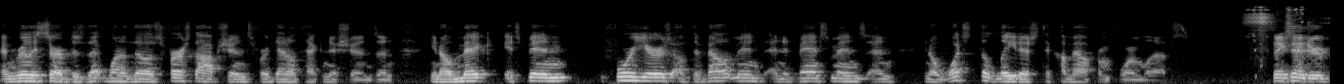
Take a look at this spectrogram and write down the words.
and really served as that one of those first options for dental technicians. And, you know, Mik, it's been four years of development and advancements and, you know, what's the latest to come out from Formlabs? Thanks, Andrew.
